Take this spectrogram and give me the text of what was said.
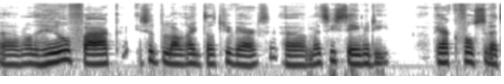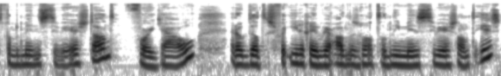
Uh, want heel vaak is het belangrijk dat je werkt uh, met systemen die werken volgens de wet van de minste weerstand voor jou. En ook dat is voor iedereen weer anders wat dan die minste weerstand is.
